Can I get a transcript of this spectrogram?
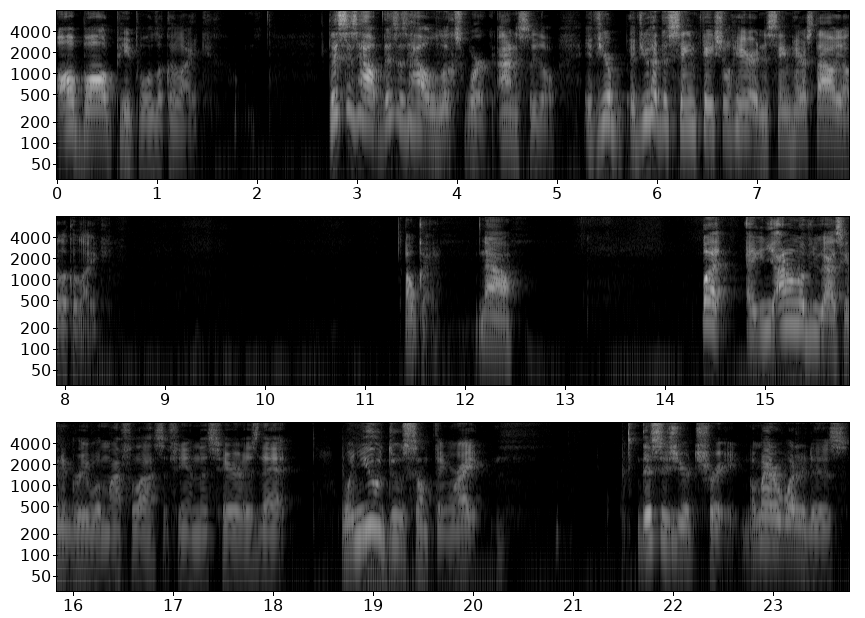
all bald people look alike. This is how this is how looks work. Honestly, though, if you're if you have the same facial hair and the same hairstyle, y'all look alike. Okay, now, but uh, I don't know if you guys can agree with my philosophy in this. Here is that when you do something right, this is your trade. No matter what it is,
